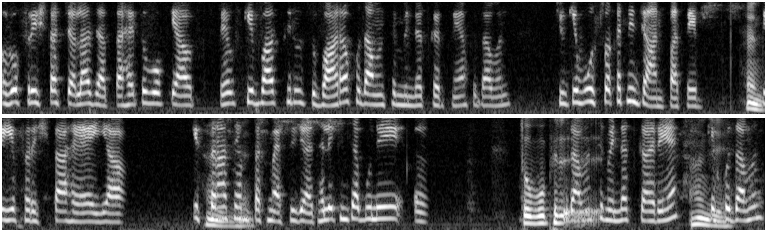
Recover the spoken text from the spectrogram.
और वो फरिश्ता चला जाता है तो वो क्या होता है? उसके बाद फिर उस दोबारा खुदावन से मिन्नत करते हैं खुदावन क्योंकि वो उस वक्त नहीं जान पाते हाँ कि ये फरिश्ता है या इस हाँ तरह से हम हाँ तक मैसेज आया था। लेकिन जब उन्हें तो वो फिर खुदावन से मिन्नत कर रहे हैं कि खुदावन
